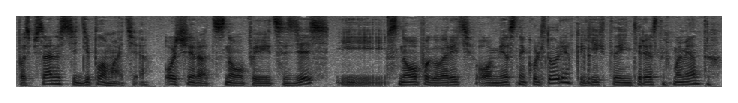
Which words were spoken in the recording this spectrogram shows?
по специальности дипломатия. Очень рад снова появиться здесь и снова поговорить о местной культуре, каких-то интересных моментах.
